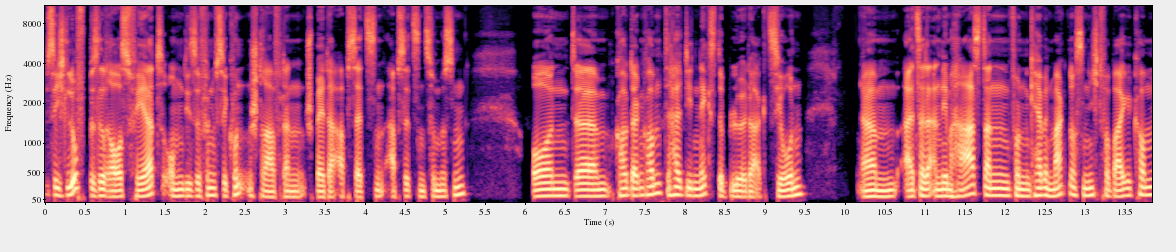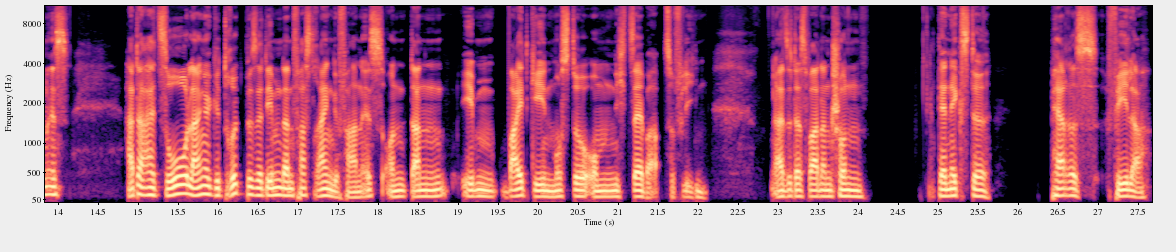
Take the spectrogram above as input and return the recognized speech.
sich Luft ein bisschen rausfährt, um diese 5-Sekunden-Strafe dann später absetzen, absetzen zu müssen. Und ähm, dann kommt halt die nächste blöde Aktion. Ähm, als er an dem Haas dann von Kevin Magnussen nicht vorbeigekommen ist, hat er halt so lange gedrückt, bis er dem dann fast reingefahren ist und dann eben weit gehen musste, um nicht selber abzufliegen. Also das war dann schon der nächste Peres-Fehler.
